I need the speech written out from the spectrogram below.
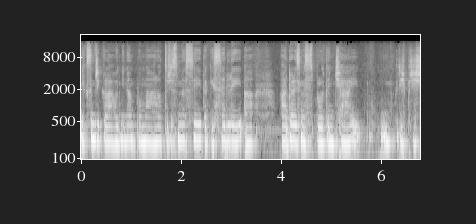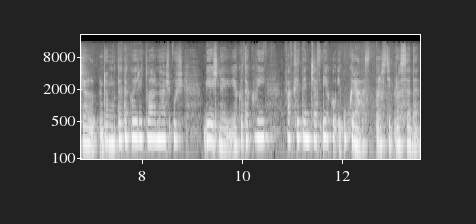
Jak jsem říkala, hodně nám pomáhalo to, že jsme si taky sedli a, a dali jsme si spolu ten čaj, když přišel domů. To je takový rituál náš už běžný, jako takový fakt si ten čas i jako i ukrást prostě pro sebe.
